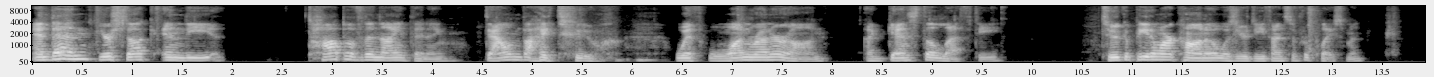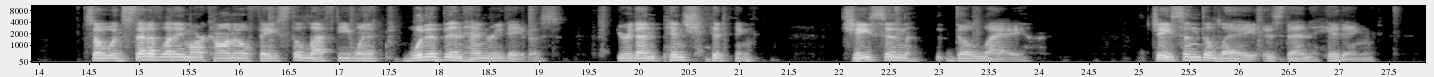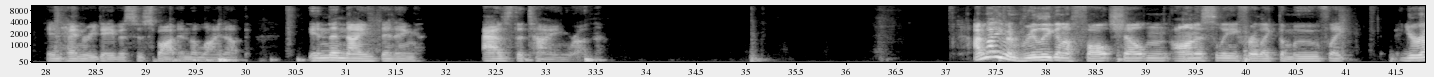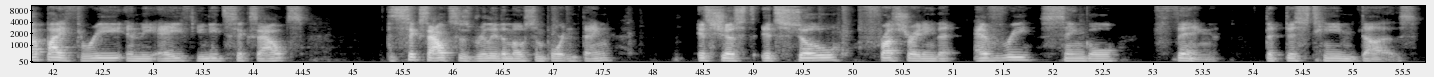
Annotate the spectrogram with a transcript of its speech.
And then you're stuck in the top of the ninth inning, down by two, with one runner on against the lefty. Tucupita Marcano was your defensive replacement. So instead of letting Marcano face the lefty when it would have been Henry Davis, you're then pinch hitting Jason Delay. Jason Delay is then hitting in Henry Davis's spot in the lineup in the ninth inning as the tying run. I'm not even really going to fault Shelton, honestly, for like the move. Like, you're up by three in the eighth. You need six outs. The six outs is really the most important thing. It's just, it's so frustrating that every single thing that this team does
